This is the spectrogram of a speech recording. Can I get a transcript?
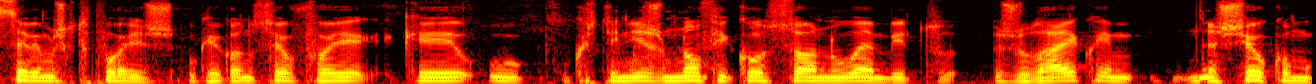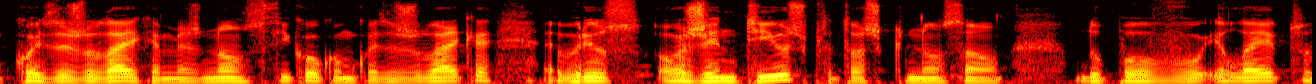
Sabemos que depois o que aconteceu foi que o, o cristianismo não ficou só no âmbito judaico, nasceu como coisa judaica, mas não se ficou como coisa judaica, abriu-se aos gentios, portanto aos que não são do povo eleito,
